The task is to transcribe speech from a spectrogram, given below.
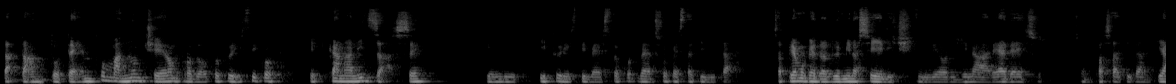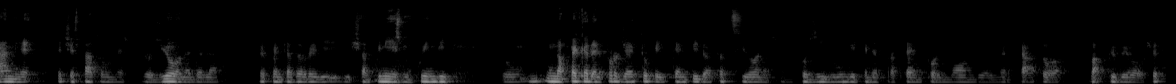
da tanto tempo, ma non c'era un prodotto turistico che canalizzasse quindi i turisti verso, verso questa attività. Sappiamo che dal 2016 l'idea originaria, adesso sono passati tanti anni e, e c'è stata un'esplosione del frequentatore di, di scialpinismo, quindi un, una pecca del progetto che i tempi di attuazione sono così lunghi che nel frattempo il mondo e il mercato va più veloce.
